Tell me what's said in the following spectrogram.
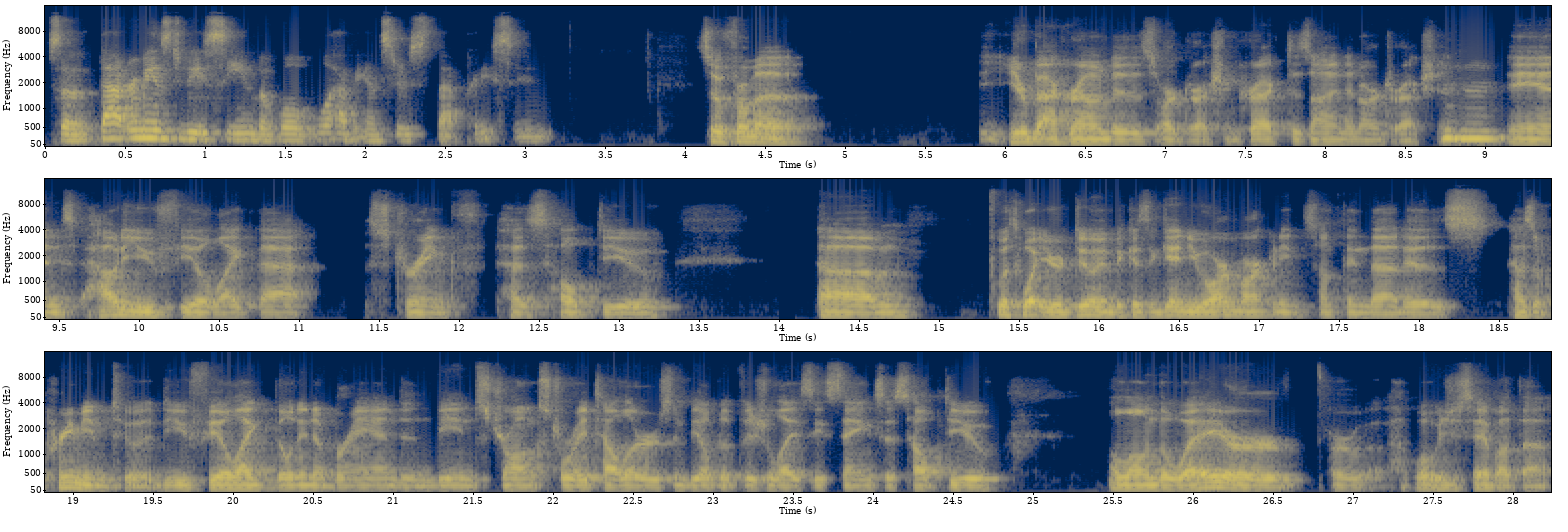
so that remains to be seen but we'll, we'll have answers to that pretty soon. So from a your background is art direction correct? Design and art direction. Mm-hmm. and how do you feel like that strength has helped you? Um, with what you're doing because again you are marketing something that is has a premium to it. Do you feel like building a brand and being strong storytellers and be able to visualize these things has helped you along the way or or what would you say about that?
